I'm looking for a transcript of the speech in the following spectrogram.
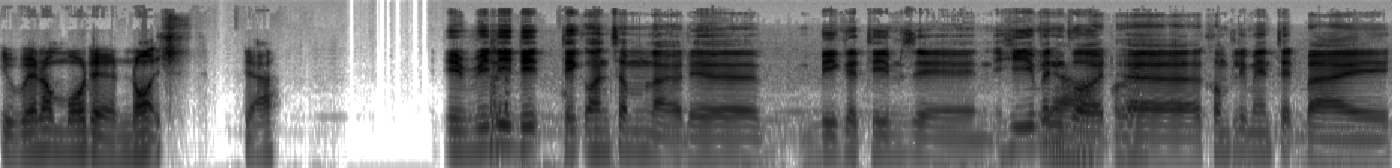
he went up more than a notch. Yeah, He really did take on some like the bigger teams, and he even Yeah, got correct. uh, complimented by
